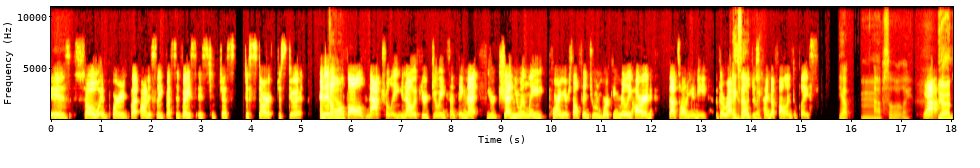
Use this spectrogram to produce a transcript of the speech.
Is mm-hmm. so important. But honestly, best advice is to just just start, just do it. And it'll yeah. evolve naturally. You know, if you're doing something that you're genuinely pouring yourself into and working really hard, that's all you need. The rest exactly. will just kind of fall into place. Yep. Mm. Absolutely. Yeah. Yeah. And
